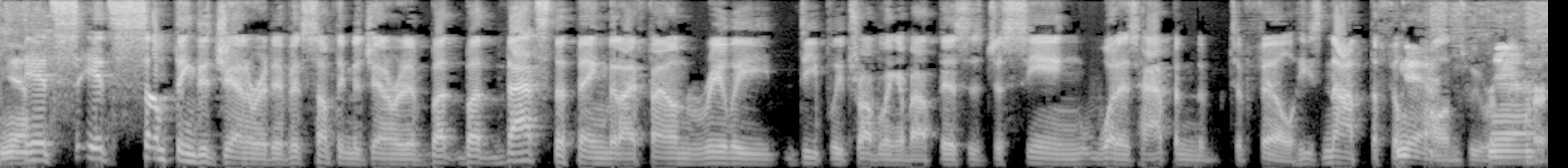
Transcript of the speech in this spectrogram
Yeah. It's it's something degenerative. It's something degenerative. But but that's the thing that I found really deeply troubling about this is just seeing what has happened to, to Phil. He's not the Phil yeah. Collins we remember. Yeah.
